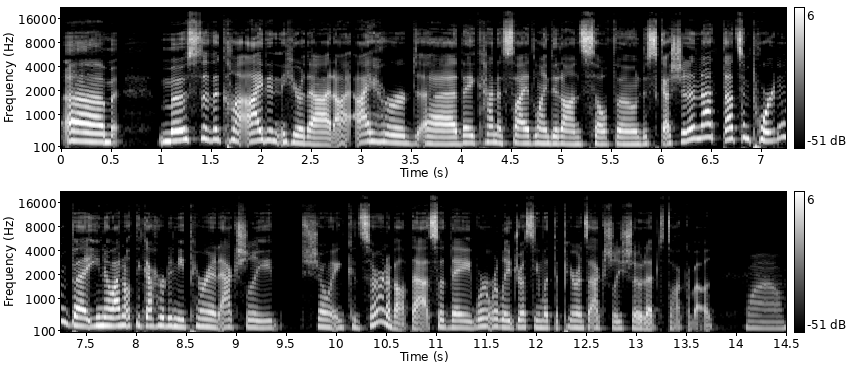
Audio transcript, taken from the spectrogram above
um, most of the con- I didn't hear that. I, I heard uh, they kind of sidelined it on cell phone discussion, and that that's important. But you know, I don't think I heard any parent actually showing concern about that. So they weren't really addressing what the parents actually showed up to talk about. wow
